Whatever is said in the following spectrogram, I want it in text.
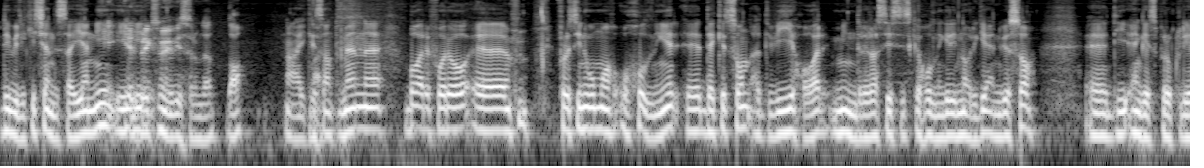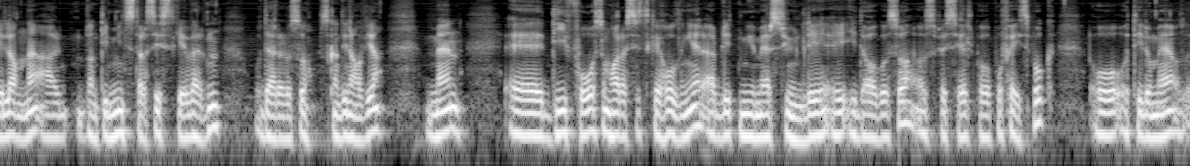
De vil ikke kjenne seg igjen i, i Hjelper ikke så mye viser om den da? Nei, ikke sant. Men uh, bare for å, uh, for å, si noe om holdninger. Uh, det er ikke sånn at vi har mindre rasistiske holdninger i Norge enn USA. de engelskspråklige landene er blant de minst rasistiske i verden, og der er også Skandinavia. Men de få som har rasistiske holdninger, er blitt mye mer synlige i dag også, og spesielt på, på Facebook. Og, og, til og med,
